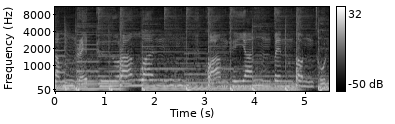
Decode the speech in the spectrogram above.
สำเร็จคือรางวัล ความขยันเป็นต้นทุน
